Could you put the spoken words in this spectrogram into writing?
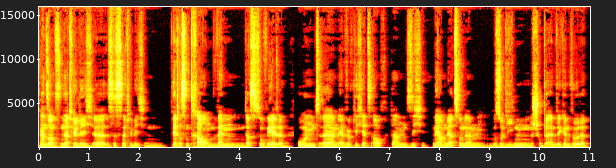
Ansonsten natürlich äh, ist es natürlich, wäre es ein Traum, wenn das so wäre und ähm, er wirklich jetzt auch dann sich mehr und mehr zu einem soliden Shooter entwickeln würde.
